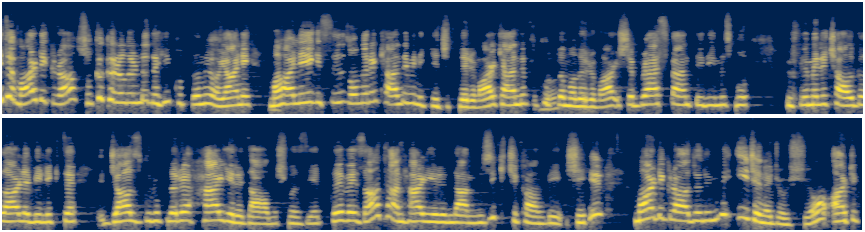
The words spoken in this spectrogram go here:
Bir de Mardi Gras sokak aralarında dahi kutlanıyor. Yani mahalleye gitseniz onların kendi minik geçitleri var, kendi kutlamaları var. İşte brass band dediğimiz bu üflemeli çalgılarla birlikte caz grupları her yere dağılmış vaziyette ve zaten her yerinden müzik çıkan bir şehir. Mardi Gras döneminde iyice ne coşuyor. Artık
